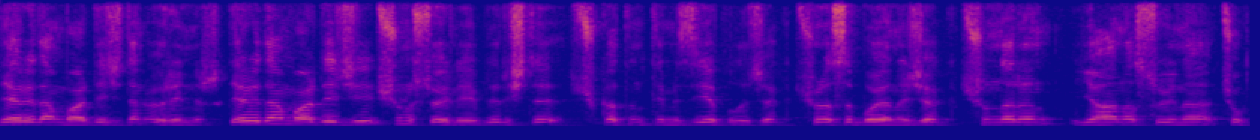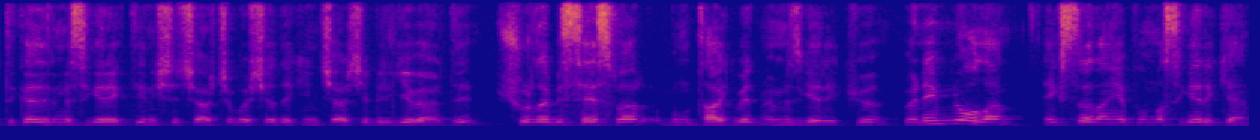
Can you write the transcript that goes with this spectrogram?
devreden vardiyacıdan öğrenir. Devreden vardiyacı şunu söyleyebilir. İşte şu katın temizliği yapılacak. Şurası boyanacak. Şunların yağına suyuna çok dikkat edilmesi gerektiğini işte çarşıbaşı ya da ikinci çarşı bilgi verdi. Şurada bir ses var. Bunu takip etmemiz gerekiyor. Önemli olan ekstradan yapılması gereken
